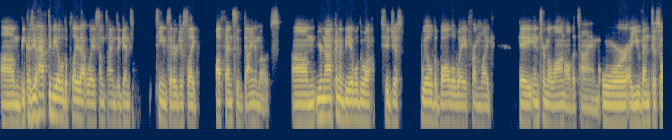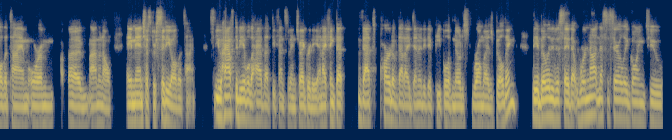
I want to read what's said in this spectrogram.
um, because you have to be able to play that way sometimes against teams that are just like offensive dynamos um, you're not going to be able to uh, to just will the ball away from like a Inter Milan all the time or a Juventus all the time or a, a I don't know a Manchester City all the time. So you have to be able to have that defensive integrity, and I think that that's part of that identity that people have noticed Roma is building. The ability to say that we're not necessarily going to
